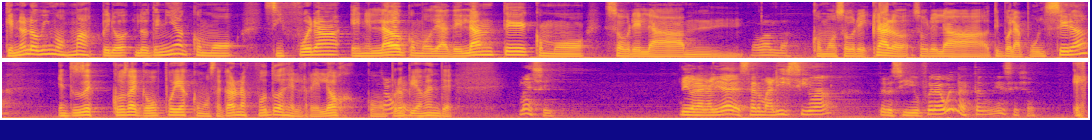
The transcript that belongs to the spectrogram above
Que no lo vimos más, pero lo tenía como si fuera en el lado como de adelante, como sobre la... mm, La banda. como sobre, claro, sobre la, tipo la pulsera. Entonces, cosa que vos podías como sacar una foto desde el reloj, como bueno. propiamente. Messi. Digo, la calidad debe ser malísima. Pero si fuera buena, está, qué sé yo. Es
